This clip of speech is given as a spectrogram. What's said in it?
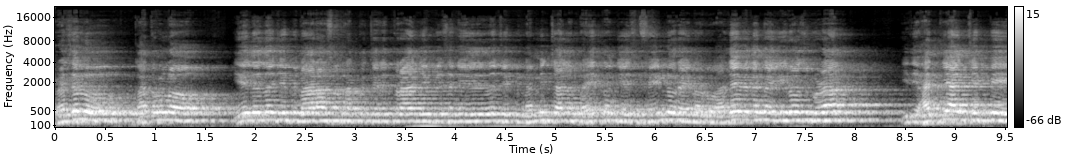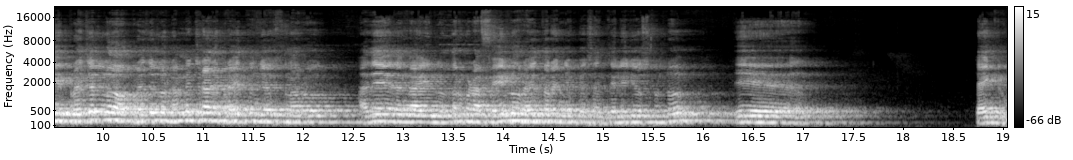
ప్రజలు గతంలో ఏదేదో చెప్పి నారాసన రక్త చరిత్ర అని చెప్పేసి ఏదేదో చెప్పి నమ్మించాలని ప్రయత్నం చేసి ఫెయిల్యూర్ అయినారు. అదేవిధంగా ఈరోజు కూడా ఇది హత్య అని చెప్పి ప్రజల్లో ప్రజల్లో నమ్మించడానికి ప్రయత్నం చేస్తున్నారు. అదేవిధంగా వీళ్ళందరూ కూడా ఫెయిల్యూర్ అవుతారని చెప్పేసి అని తెలియజేసుకుంటూ థ్యాంక్ యూ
